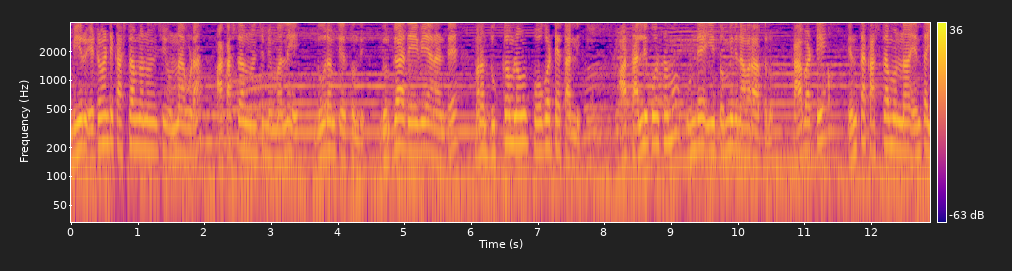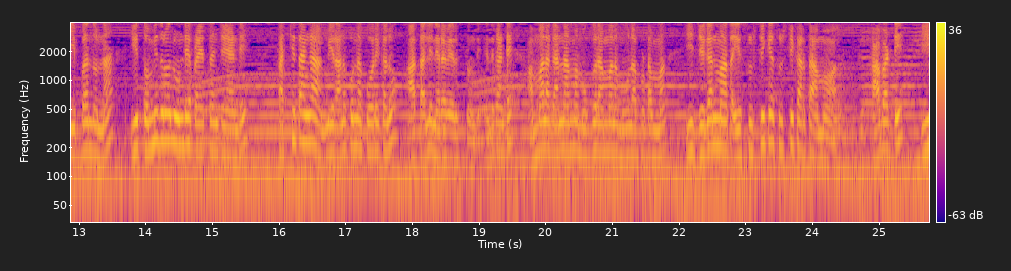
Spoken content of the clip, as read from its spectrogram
మీరు ఎటువంటి కష్టంల నుంచి ఉన్నా కూడా ఆ కష్టం నుంచి మిమ్మల్ని దూరం చేస్తుంది. దుర్గాదేవి అని అంటే మనం దుఃఖంలో పోగొట్టే తల్లి. ఆ తల్లి కోసము ఉండే ఈ తొమ్మిది నవరాత్రులు. కాబట్టి ఎంత కష్టమున్నా ఎంత ఇబ్బంది ఉన్నా ఈ తొమ్మిది రోజులు ఉండే ప్రయత్నం చేయండి. ఖచ్చితంగా మీరు అనుకున్న కోరికలు ఆ తల్లి నెరవేరుస్తుంది. ఎందుకంటే అమ్మల గన్నమ్మ ముగ్గురమ్మల మూలపుటమ్మ ఈ జగన్మాత ఈ సృష్టికే సృష్టికర్త అమ్మవారు. కాబట్టి ఈ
